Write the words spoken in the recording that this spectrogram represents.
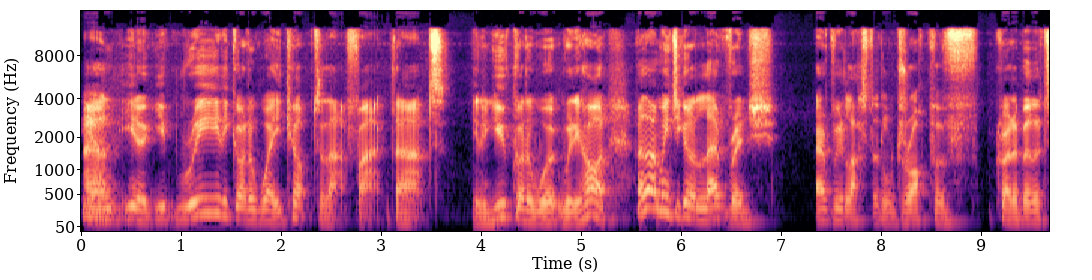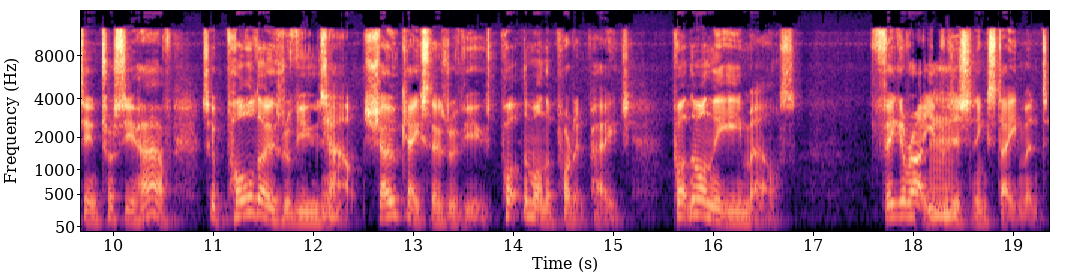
Yeah. And you know, you've really got to wake up to that fact that you know you've got to work really hard, and that means you've got to leverage every last little drop of credibility and trust you have. So pull those reviews Yeah. out, showcase those reviews, put them on the product page, put them on the emails, figure out your mm. positioning statement.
